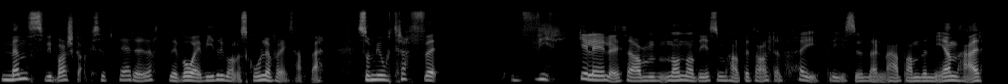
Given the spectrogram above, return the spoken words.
mens vi bare skal akseptere rødt nivå i videregående skole, f.eks., som jo treffer virkelig liksom, noen av de som har betalt en høy pris under denne pandemien her,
